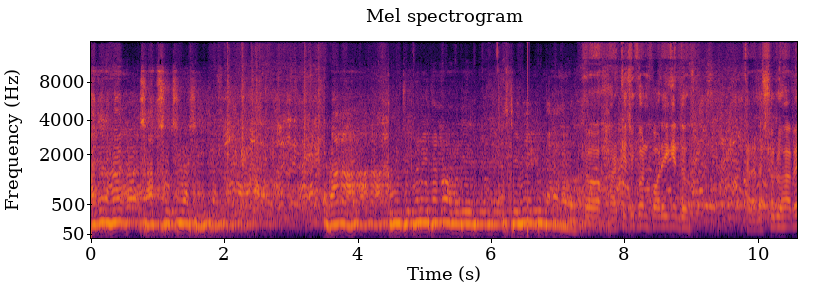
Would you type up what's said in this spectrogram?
রাজারহাট সাতশো ছিয়াশি রানা, তুমি যেখানে থাকো, আমাদের স্টেজে একটু দেখা করো। তো আর কিছুক্ষণ পরেই কিন্তু খেলাটা শুরু হবে।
